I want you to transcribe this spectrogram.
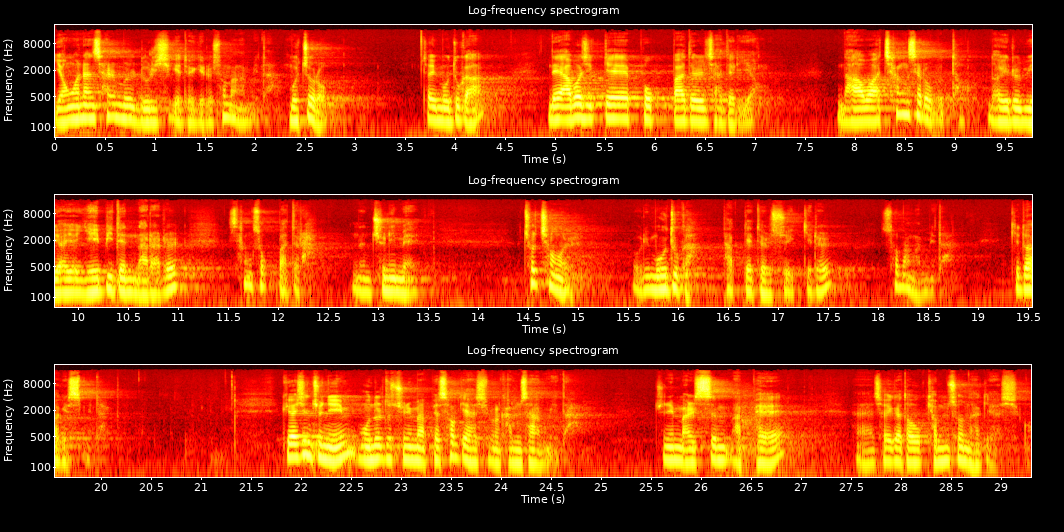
영원한 삶을 누리시게 되기를 소망합니다. 모쪼록 저희 모두가 내 아버지께 복 받을 자들이여 나와 창세로부터 너희를 위하여 예비된 나라를 상속받으라는 주님의 초청을 우리 모두가 받게 될 수 있기를 소망합니다. 기도하겠습니다. 귀하신 주님, 오늘도 주님 앞에 서게 하심을 감사합니다. 주님 말씀 앞에 저희가 더욱 겸손하게 하시고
